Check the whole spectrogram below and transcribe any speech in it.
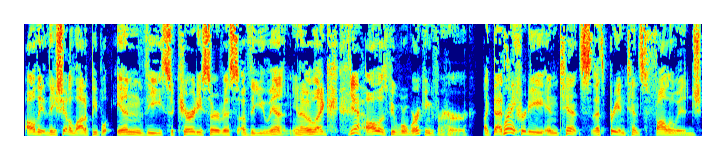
all the, they shot a lot of people in the security service of the UN, you know, like Yeah. all those people were working for her. Like that's Right. pretty intense. That's pretty intense followage.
